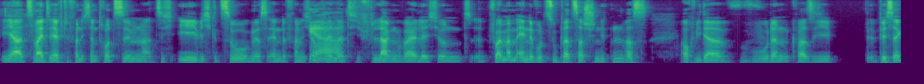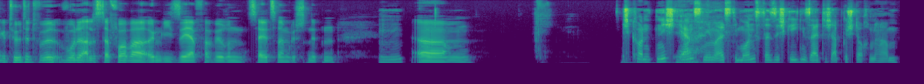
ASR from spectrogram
Ja, zweite Hälfte fand ich dann trotzdem, hat sich ewig gezogen. Das Ende fand ich Ja. auch relativ langweilig und äh, vor allem am Ende wurde super zerschnitten, was auch wieder, wo dann quasi, bis er getötet wu- wurde, alles davor war irgendwie sehr verwirrend, seltsam geschnitten. Mhm. Ähm, Ich konnte nicht Ja. ernst nehmen, als die Monster sich gegenseitig abgestochen haben.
